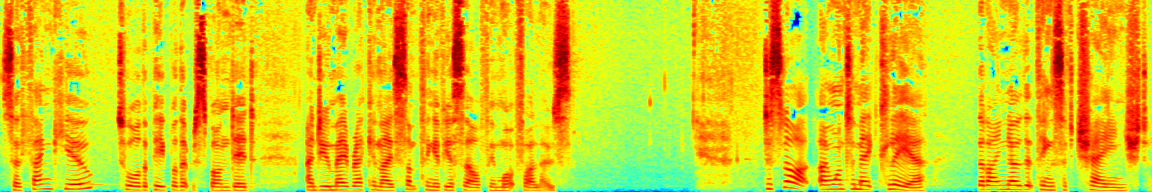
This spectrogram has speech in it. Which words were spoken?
So, thank you to all the people that responded, and you may recognize something of yourself in what follows. To start, I want to make clear that I know that things have changed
